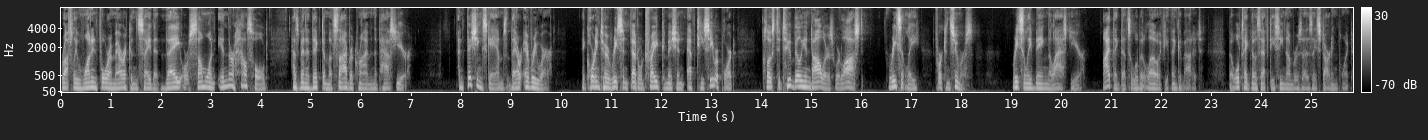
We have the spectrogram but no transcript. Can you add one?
Roughly one in four Americans say that they or someone in their household has been a victim of cybercrime in the past year. And phishing scams, they are everywhere. According to a recent Federal Trade Commission FTC report, close to $2 billion were lost recently for consumers, recently being the last year. I think that's a little bit low if you think about it. but we'll take those FTC numbers as a starting point.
